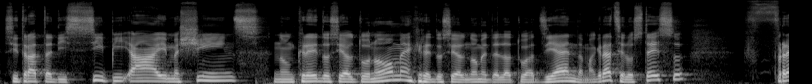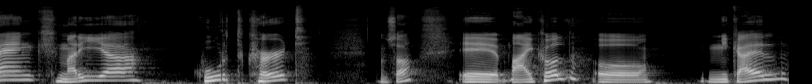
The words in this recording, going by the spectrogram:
Si tratta di CPI Machines, non credo sia il tuo nome, credo sia il nome della tua azienda, ma grazie lo stesso. Frank, Maria, Kurt, Kurt, non so, e Michael o Michael.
